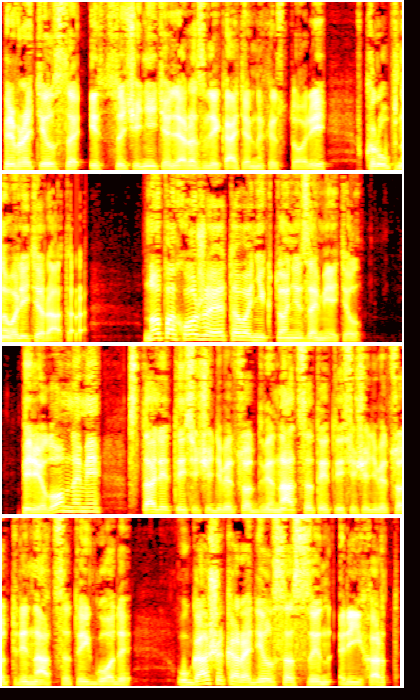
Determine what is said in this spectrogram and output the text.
превратился из сочинителя развлекательных историй в крупного литератора. Но, похоже, этого никто не заметил. Переломными стали 1912-1913 годы. У Гашика родился сын Рихард.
